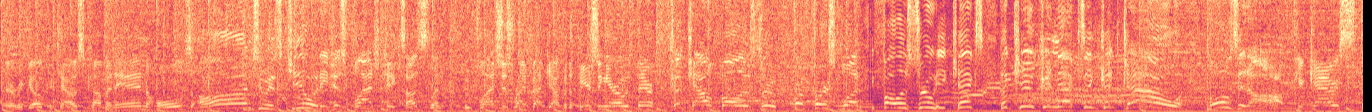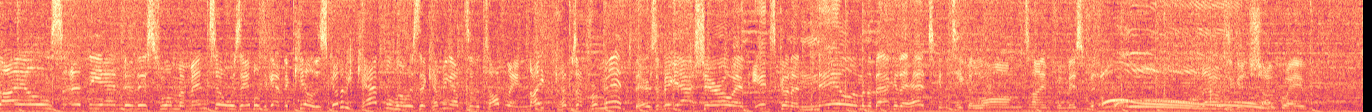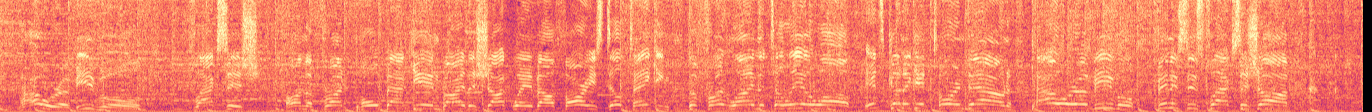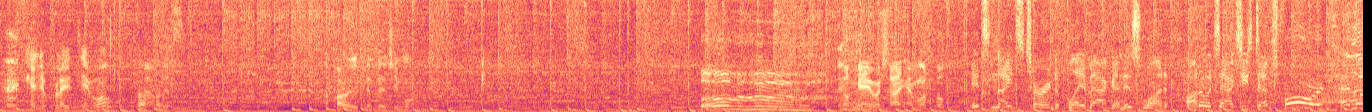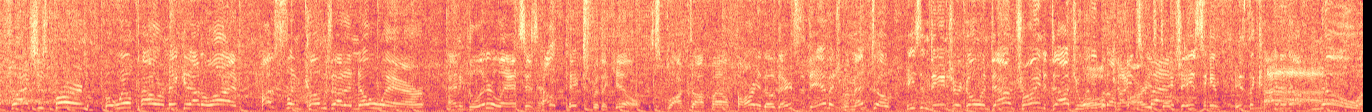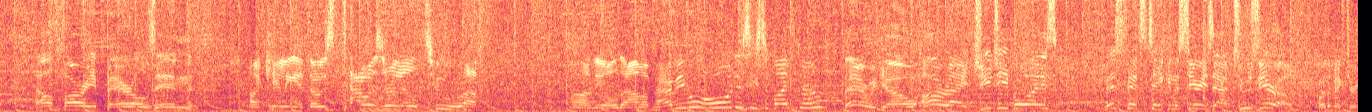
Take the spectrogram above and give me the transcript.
There we go. Cacao's coming in, holds on to his Q, and he just flash kicks Hustlin, who flashes right back out. But the piercing arrow is there. Cacao follows through for first blood. He follows through, he kicks. The Q connects, and Cacao pulls it off. Cacao Styles at the end of this one. Memento was able to get the kill. He's got to be careful, though, as they're coming up to the top lane. Knight comes up from mid. There's a big Ashe arrow, and it's going to nail him in the back of the head. It's going to take a long time for Misfit. Oh! oh, that was a good shockwave. Power of Evil. Flaxxish on the front, pulled back in by the Shockwave. Alphari still tanking the front line, the Taliyah wall. It's gonna get torn down. Power of Evil finishes Flaxxish off. can you play Teemo? yes. How you can play Teemo? Oh. Okay, we're trying. I'm. It's Knight's turn to play back on this one. Auto attacks, he steps forward, and the flash is burned, but will Power make it out alive? Hustlin comes out of nowhere, and Glitterlance's help picks for the kill. It's blocked off by Alphari, though. There's the damage. Memento, he's in danger of going down, trying to dodge away, Oh, but Kite's Alphari's still chasing him. Is the kite enough? No. Alphari barrels in. On killing it, those towers are a little too rough on the old armor. Paravivo, oh, does he survive through? There we go. All right, GG boys. Misfits taking the series out 2-0 for the victory.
